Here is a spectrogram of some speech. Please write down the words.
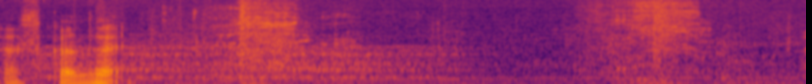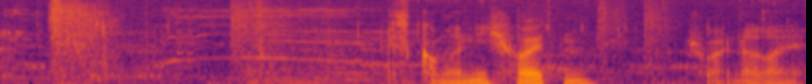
Das kann sein. Das kann man nicht häuten. Schweinerei.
